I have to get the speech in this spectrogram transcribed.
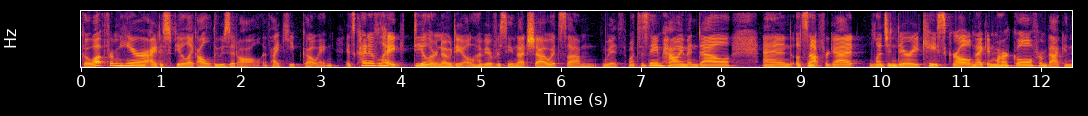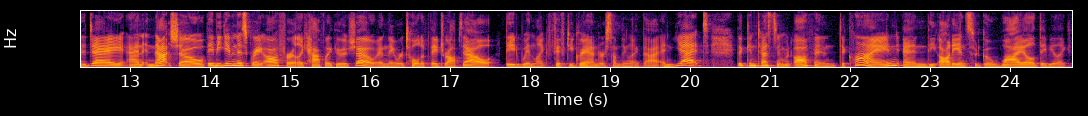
go up from here. I just feel like I'll lose it all if I keep going. It's kind of like Deal or No Deal. Have you ever seen that show? It's um, with what's his name, Howie Mandel, and let's not forget legendary case girl Meghan Markle from back in the day. And in that show, they'd be given this great offer like halfway through the show, and they were told if they dropped out, they'd win like 50 grand or something like that. And yet, the contestant would often decline, and the audience would go wild. They'd be like,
